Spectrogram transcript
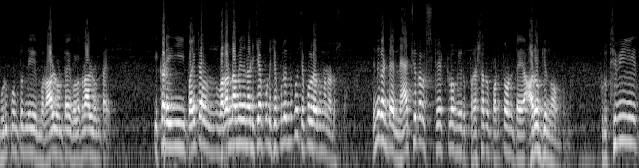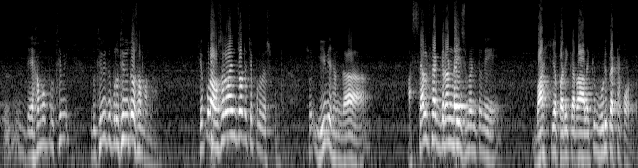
మురుకుంటుంది రాళ్ళు ఉంటాయి గులకరాళ్ళు ఉంటాయి ఇక్కడ ఈ బయట వరండా మీద నడిచేప్పుడు చెప్పులు ఎందుకు? చెప్పులు లేకుండా నడుస్తాం. ఎందుకంటే న్యాచురల్ స్టేట్లో మీరు ప్రెషర్ పడుతుంటే ఆరోగ్యంగా ఉంటుంది. పృథివీ దేహము పృథివీ పృథివీకి పృథివీతో సంబంధం. చెప్పులు అవసరమైన చోట చెప్పులు వేసుకుంటాం. సో ఈ విధంగా ఆ సెల్ఫ్ అగ్రండైజ్మెంట్ని బాహ్య పరికరాలకి ముడిపెట్టకూడదు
